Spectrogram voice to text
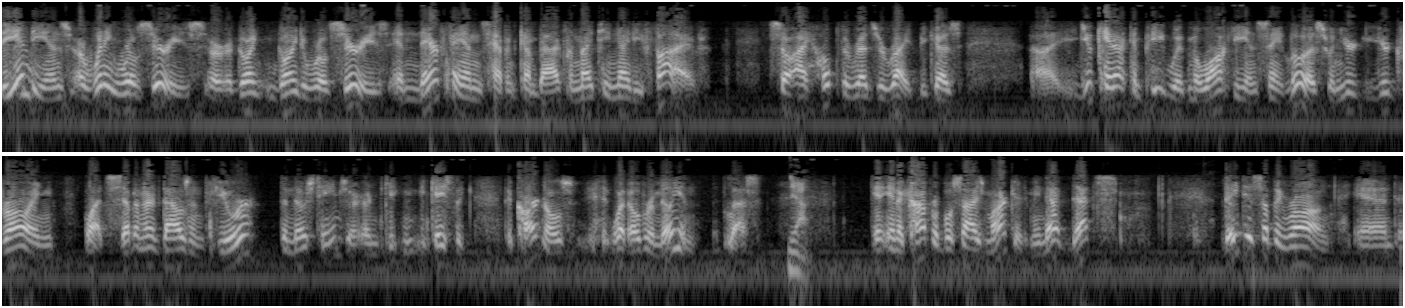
the Indians are winning World Series or going going to World Series, and their fans haven't come back from 1995. So I hope the Reds are right because uh, you cannot compete with Milwaukee and St. Louis when you're you're drawing what 700,000 fewer than those teams, or in, in case the the Cardinals what over a million less Yeah. in, in a comparable size market. I mean that that's they did something wrong, and uh,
